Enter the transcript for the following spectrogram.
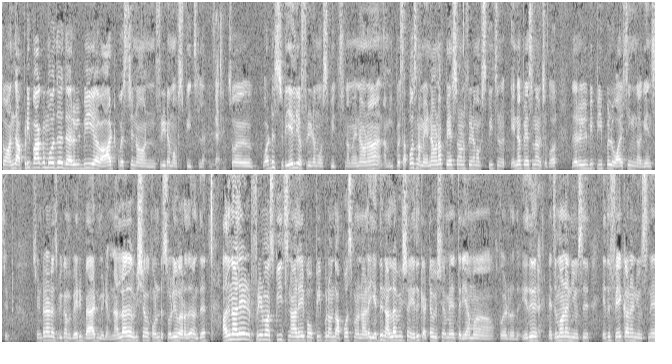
so அந்த அப்படி பார்க்கும்போது there will be art question on freedom of ஸ்பீச்சில் so what is really a freedom of speech நம்ம என்ன வேணா நம்ம இப்போ சப்போஸ் நம்ம என்ன வேணா பேசணும் ஃப்ரீடம் ஆஃப் ஸ்பீச் என்ன பேசணும் வச்சுக்கோ there will be people voicing against it so internet has become very bad medium நல்ல விஷயம் கொண்டு சொல்லி வர்றது வந்து அதனாலே ஃப்ரீடம் ஆஃப் ஸ்பீச்னாலே இப்போ பீப்புள் வந்து அப்போஸ் பண்ணனாலே எது நல்ல விஷயம் எது கெட்ட விஷயமே தெரியாம போயிடுறது. எது நிஜமான நியூஸ் எது ஃபேக்கான நியூஸ்னு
